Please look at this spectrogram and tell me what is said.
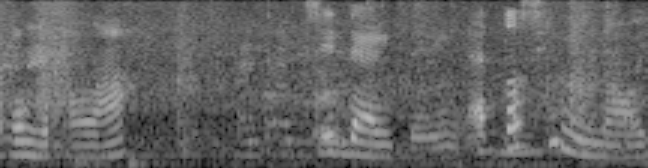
ako nga pala. Si Delbing. Ito si Ninoy.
